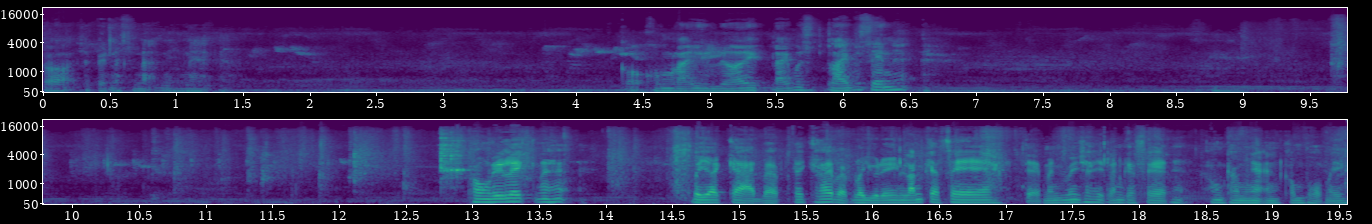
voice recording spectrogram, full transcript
ก็จะเป็นลักษณะนี้นะฮะก็คงไหลอยู่เหลืออีกหลายเปอร์หลายเปอร์เซ็นต์ฮะห้องเล็กๆนะฮะ บรรยากาศแบบคล้ายๆ แบบเราอยู่ในร้านกาแฟ แต่มันไม่ใช่ร้านกาแฟนะฮะห้องทำงานของผมเอง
